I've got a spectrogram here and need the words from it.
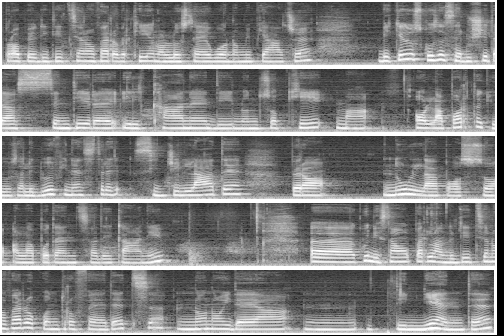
proprio di Tiziano Ferro perché io non lo seguo, non mi piace. Vi chiedo scusa se riuscite a sentire il cane di non so chi, ma ho la porta chiusa, le due finestre sigillate, però nulla posso alla potenza dei cani. Uh, quindi stiamo parlando di Tiziano Ferro contro Fedez, non ho idea mh, di niente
